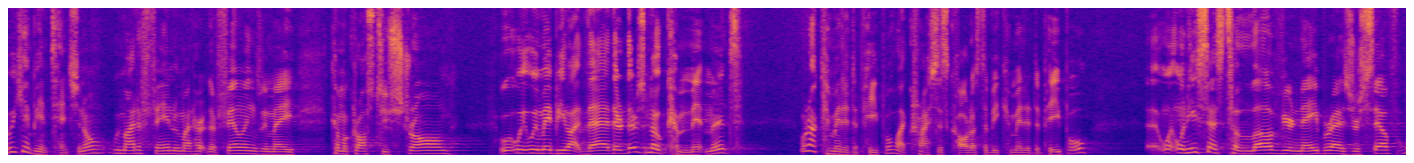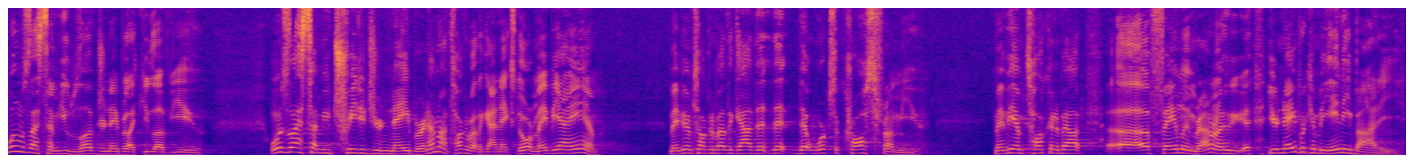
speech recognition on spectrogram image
We can't be intentional. We might offend, we might hurt their feelings, we may come across too strong. We, we may be like that. There, there's no commitment. We're not committed to people like Christ has called us to be committed to people. Uh, when, when he says to love your neighbor as yourself, when was the last time you loved your neighbor like you love you? When was the last time you treated your neighbor? And I'm not talking about the guy next door. Maybe I am. Maybe I'm talking about the guy that, that, that works across from you. Maybe I'm talking about a family member. I don't know who. Your neighbor can be anybody.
